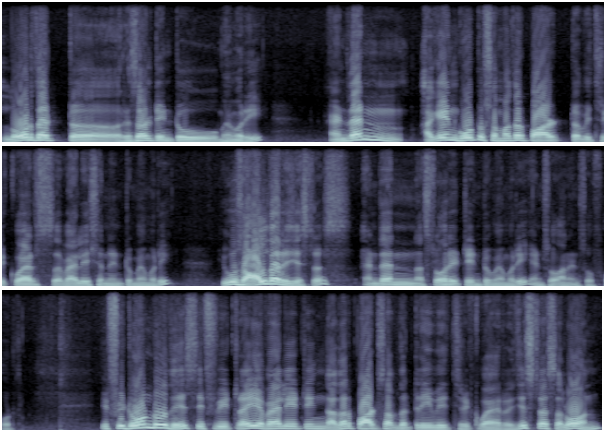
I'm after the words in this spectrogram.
load that uh, result into memory and then again go to some other part uh, which requires uh, evaluation into memory, use all the registers and then uh, store it into memory and so on and so forth. If we do not do this, if we try evaluating other parts of the tree which require registers alone,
